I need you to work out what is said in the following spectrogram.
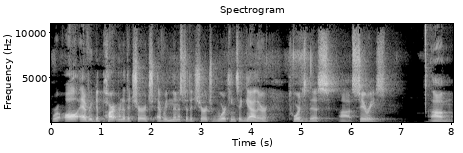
we're all, every department of the church, every minister of the church working together towards this uh, series. Um,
